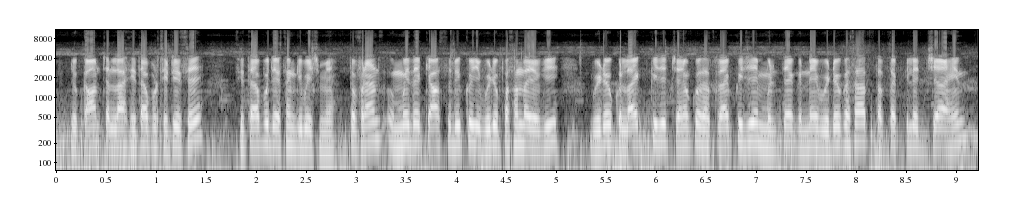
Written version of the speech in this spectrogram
जो काम चल रहा है सीतापुर सिटी से, सीतापुर जंक्शन के बीच में। तो फ्रेंड्स उम्मीद है कि आप सभी को ये वीडियो पसंद आई होगी। वीडियो को लाइक कीजिए चैनल को सब्सक्राइब कीजिए। मिलते हैं नए वीडियो के साथ। तब तक के लिए जय हिंद।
